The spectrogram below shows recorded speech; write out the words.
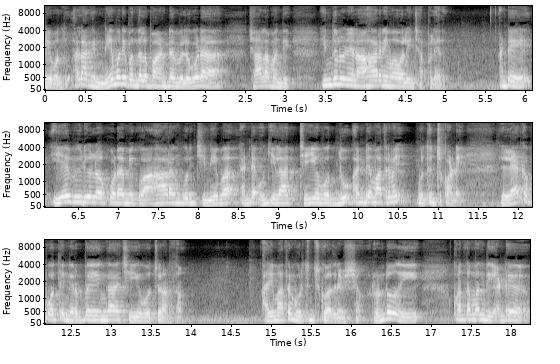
చేయవద్దు. అలాగే నియమ నిబంధనల పాయింట్ కూడా చాలామంది ఇందులో నేను ఆహార నియమావళిని చెప్పలేదు. అంటే ఏ వీడియోలో కూడా మీకు ఆహారం గురించి నిబ అంటే ఇలా చేయవద్దు అంటే మాత్రమే గుర్తుంచుకోండి. లేకపోతే నిర్భయంగా చేయవచ్చు అని అర్థం. అది మాత్రం గుర్తుంచుకోవాల్సిన విషయం. రెండవది కొంతమంది అంటే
